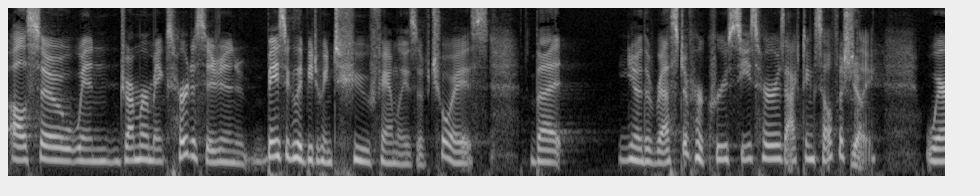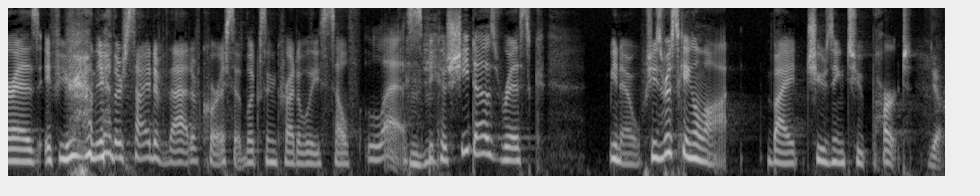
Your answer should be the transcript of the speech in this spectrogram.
also when drummer makes her decision basically between two families of choice but you know the rest of her crew sees her as acting selfishly Yeah. whereas if you're on the other side of that of course it looks incredibly selfless Mm-hmm. because she does risk you know she's risking a lot by choosing to part Yeah.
